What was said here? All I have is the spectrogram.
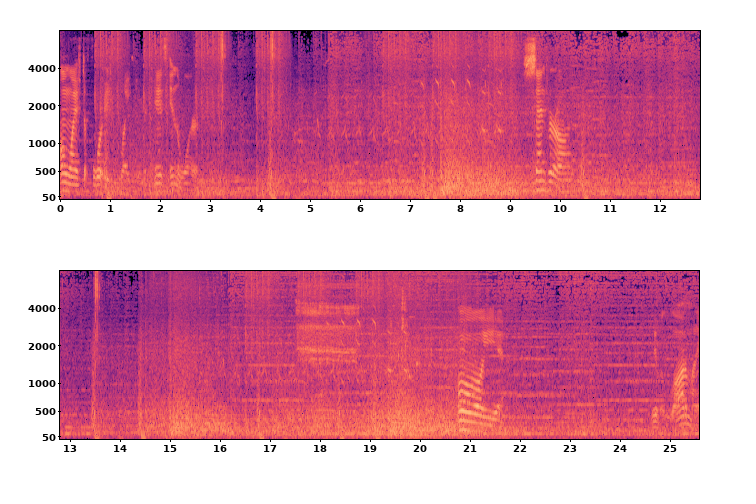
Almost the fort is right here. And it's in the water. Center on. Oh, yeah. We have a lot of money.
